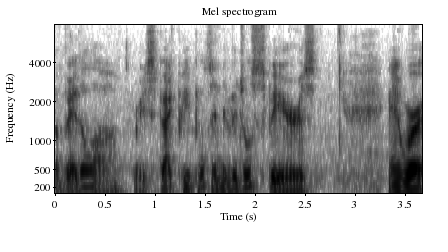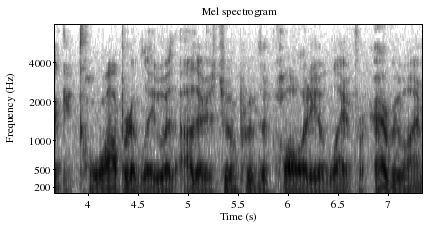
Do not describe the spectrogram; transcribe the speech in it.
obey the law, respect people's individual spheres, and work cooperatively with others to improve the quality of life for everyone.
